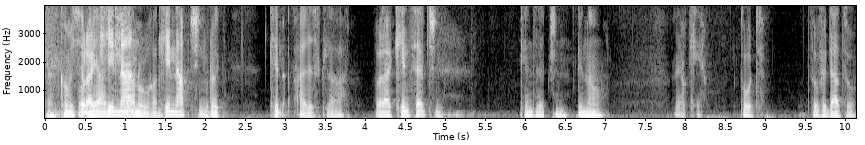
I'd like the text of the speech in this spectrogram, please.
Dann komme ich ja Oder mehr an Keanu Kenan, ran. Kenaption. Oder Ken, alles klar. Oder Kinception. Conception, genau. Ja, okay. Gut. So viel dazu.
